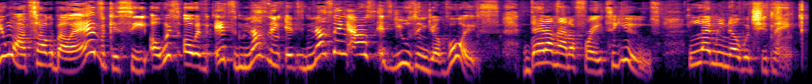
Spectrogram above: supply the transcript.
You want to talk about advocacy? Oh, it's oh, if it's nothing, if nothing else, it's using your voice. That I'm not afraid to use. Let me know what you think.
